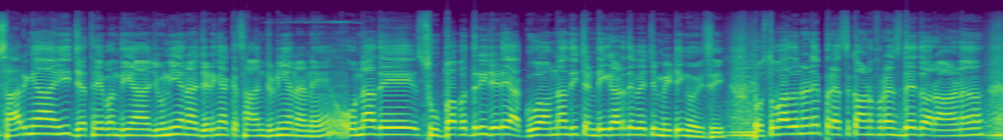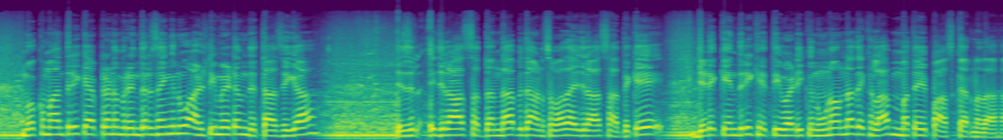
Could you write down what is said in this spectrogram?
ਸਾਰੀਆਂ ਹੀ ਜਥੇਬੰਦੀਆਂ, ਯੂਨੀਅਨਾਂ ਜਿਹੜੀਆਂ ਕਿਸਾਨ ਯੂਨੀਅਨਾਂ ਨੇ, ਉਹਨਾਂ ਦੇ ਸੂਬਾ ਪੱਧਰੀ ਜਿਹੜੇ ਆਗੂ ਆ, ਉਹਨਾਂ ਦੀ ਚੰਡੀਗੜ੍ਹ ਦੇ ਵਿੱਚ ਮੀਟਿੰਗ ਹੋਈ ਸੀ। ਉਸ ਤੋਂ ਬਾਅਦ ਉਹਨਾਂ ਨੇ ਪ੍ਰੈਸ ਕਾਨਫਰੰਸ ਦੇ ਦੌਰਾਨ ਮੁੱਖ ਮੰਤਰੀ ਕੈਪਟਨ ਅਮਰਿੰਦਰ ਸਿੰਘ ਨੂੰ ਅਲਟੀਮੇਟਮ ਦਿੱਤਾ ਸੀਗਾ। ਇਜਲਾਸ ਸੱਦਣ ਦਾ, ਵਿਧਾਨ ਸਭਾ ਦਾ ਇਜਲਾਸ ਸੱਦ ਕੇ, ਜਿਹੜੇ ਕੇਂਦਰੀ ਖੇਤੀਬਾੜੀ ਕਾਨੂੰਨ ਆ, ਉਹਨਾਂ ਦੇ ਖਿਲਾਫ ਮਤੇ ਪਾਸ ਕਰਨ ਦਾ।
